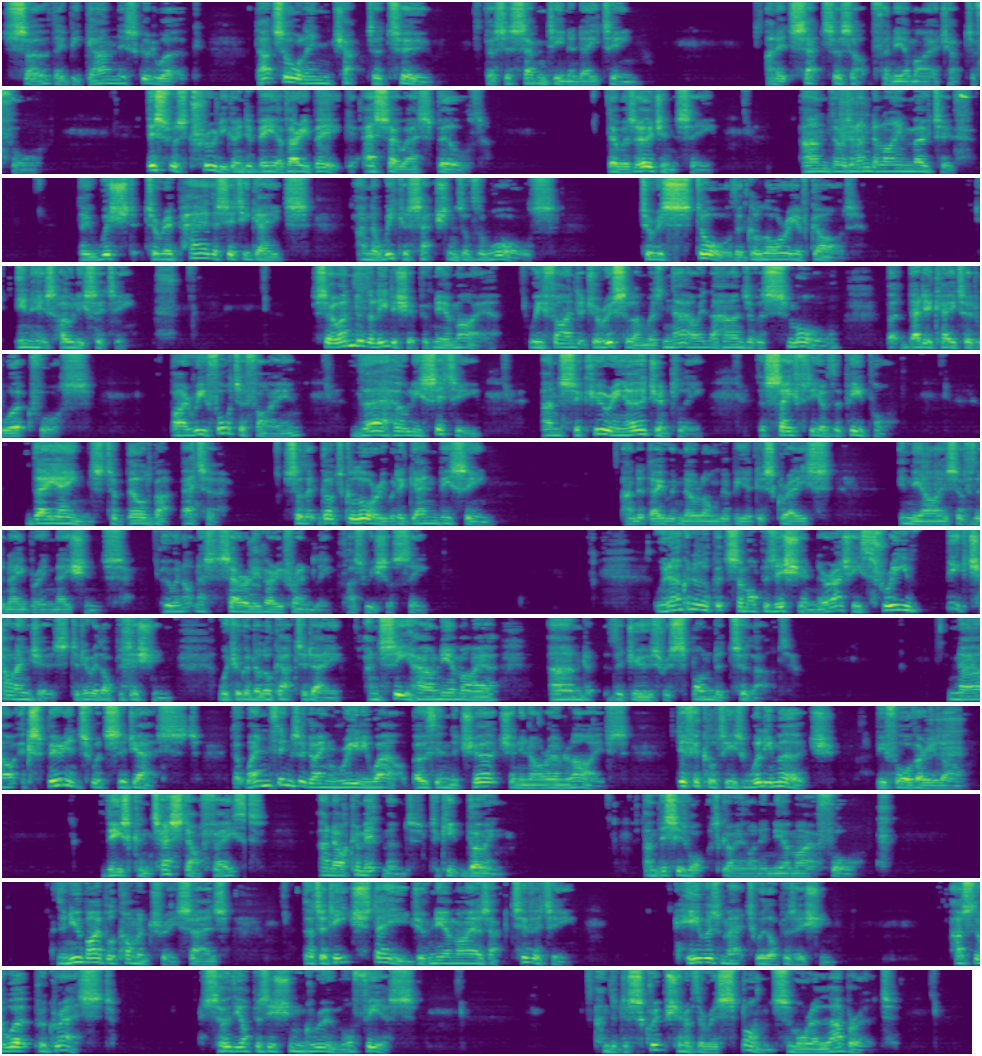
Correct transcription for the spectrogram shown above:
So they began this good work. That's all in chapter 2, verses 17 and 18. And it sets us up for Nehemiah chapter 4. This was truly going to be a very big SOS build. There was urgency and there was an underlying motive. They wished to repair the city gates and the weaker sections of the walls to restore the glory of God in his holy city. So, under the leadership of Nehemiah, we find that Jerusalem was now in the hands of a small but dedicated workforce. By refortifying their holy city and securing urgently the safety of the people, they aimed to build back better so that God's glory would again be seen and that they would no longer be a disgrace in the eyes of the neighbouring nations, who were not necessarily very friendly, as we shall see. We're now going to look at some opposition. There are actually three big challenges to do with opposition, which we're going to look at today and see how Nehemiah and the Jews responded to that. Now, experience would suggest that when things are going really well, both in the church and in our own lives, difficulties will emerge before very long. These can test our faith and our commitment to keep going. And this is what was going on in Nehemiah 4. The New Bible Commentary says that at each stage of Nehemiah's activity, he was met with opposition. As the work progressed, so the opposition grew more fierce, and the description of the response more elaborate.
